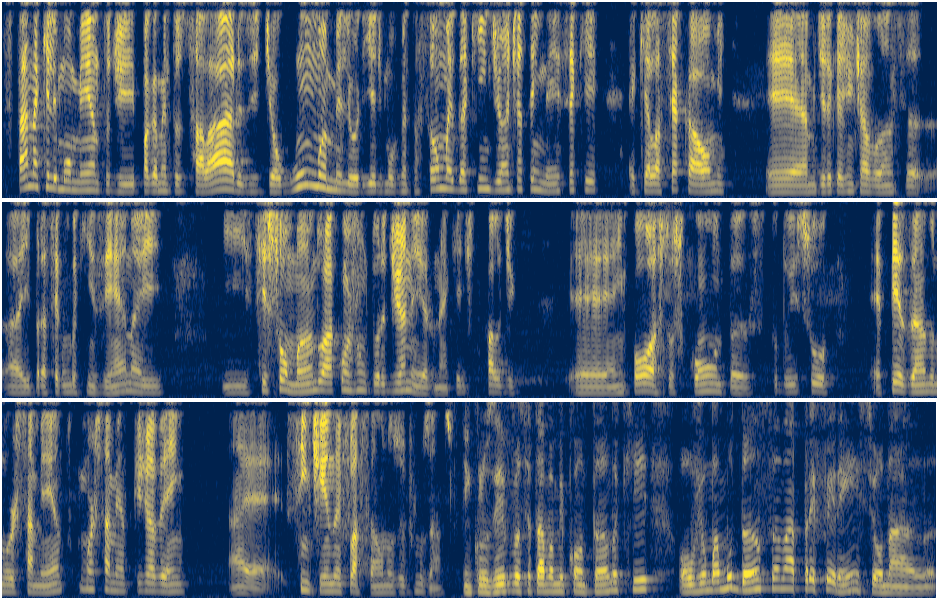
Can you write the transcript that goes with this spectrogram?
está naquele momento de pagamento de salários e de alguma melhoria de movimentação, mas daqui em diante a tendência é que, é que ela se acalme é, à medida que a gente avança aí para a segunda quinzena e e se somando à conjuntura de janeiro, né? Que a gente fala de é, impostos, contas, tudo isso é, pesando no orçamento, um orçamento que já vem é, sentindo a inflação nos últimos anos. Inclusive, você estava me contando que houve uma mudança na preferência ou na,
